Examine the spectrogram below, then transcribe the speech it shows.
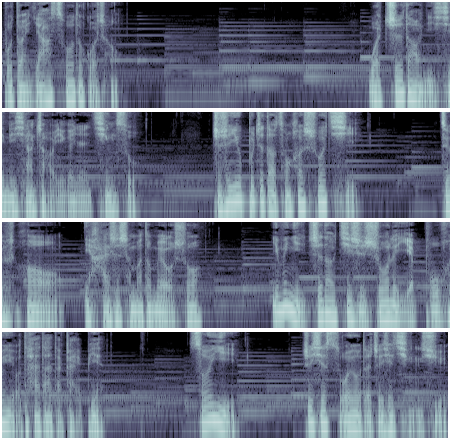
不断压缩的过程。我知道你心里想找一个人倾诉，只是又不知道从何说起，最后你还是什么都没有说，因为你知道，即使说了也不会有太大的改变。所以，这些所有的这些情绪，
